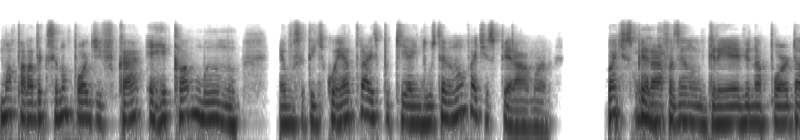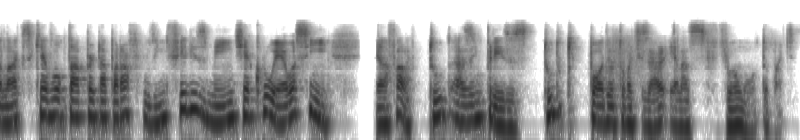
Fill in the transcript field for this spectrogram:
uma parada que você não pode ficar é reclamando. É você tem que correr atrás, porque a indústria não vai te esperar, mano. Vai te esperar é. fazendo greve na porta lá que você quer voltar a apertar parafuso. Infelizmente é cruel assim. Ela fala, tudo, as empresas, tudo que pode automatizar, elas vão automatizar.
